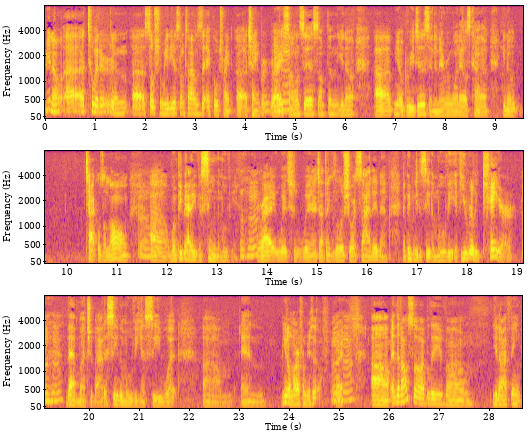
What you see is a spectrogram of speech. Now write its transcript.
you know, uh, Twitter and uh, social media sometimes is the echo tra- uh, chamber, right? Someone says something, you know, uh, you know, egregious, and then everyone else kind of, you know, tackles along uh, when people haven't even seen the movie, right? Which which I think is a little short sighted, and and people need to see the movie if you really care that much about it. See the movie and see what, um, and you know, learn from yourself, right? Um, and then also, I believe, um, you know, I think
